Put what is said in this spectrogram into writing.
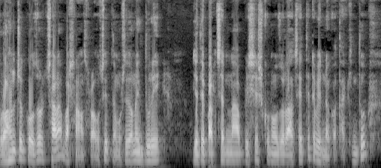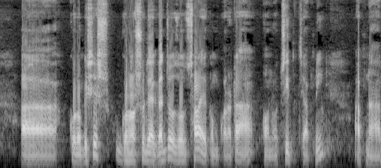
গ্রহণযোগ্য ওজোর ছাড়া বা নামাজ পড়া উচিত মসজিদে অনেক দূরে যেতে পারছেন না, বিশেষ কোনো ওজোর আছে এটা ভিন্ন কথা। কিন্তু কোনো বিশেষ গণশরীয় গ্রাহ্য ওজোর ছাড়া এরকম করাটা অনুচিত যে আপনি আপনার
